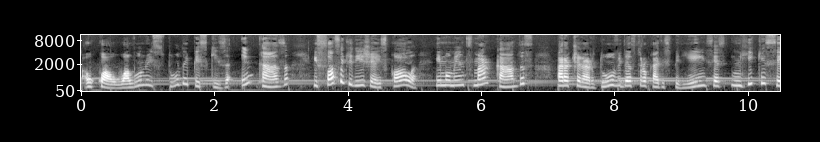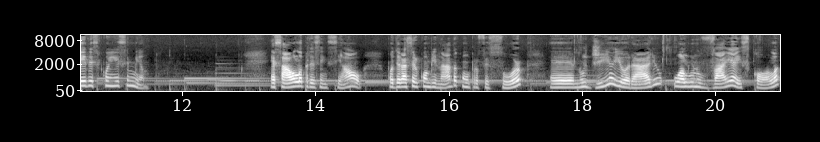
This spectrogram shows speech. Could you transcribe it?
ao qual o aluno estuda e pesquisa em casa e só se dirige à escola em momentos marcados para tirar dúvidas, trocar experiências, enriquecer esse conhecimento. Essa aula presencial poderá ser combinada com o professor é, no dia e horário. O aluno vai à escola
